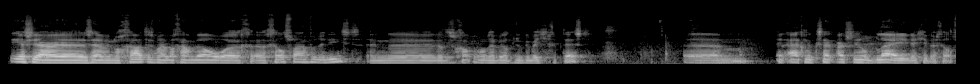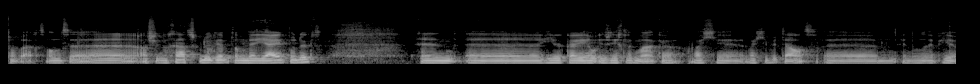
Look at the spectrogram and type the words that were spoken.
Het eerste jaar zijn we nog gratis, maar we gaan wel eh, ge- geld vragen voor de dienst. En eh, dat is grappig, want we hebben dat natuurlijk een beetje getest. Ehm, en eigenlijk zijn artsen heel blij dat je er geld voor vraagt. Want eh, als je een gratis product hebt, dan ben jij het product. En eh, hier kan je heel inzichtelijk maken wat je, wat je betaalt. Ehm, en dan, heb je,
